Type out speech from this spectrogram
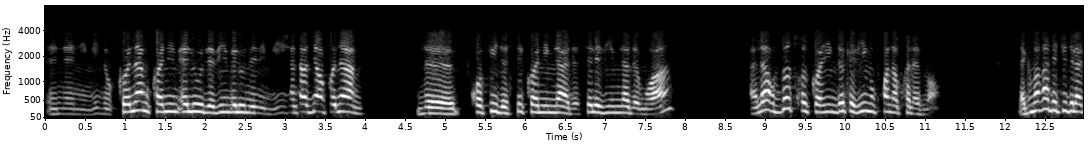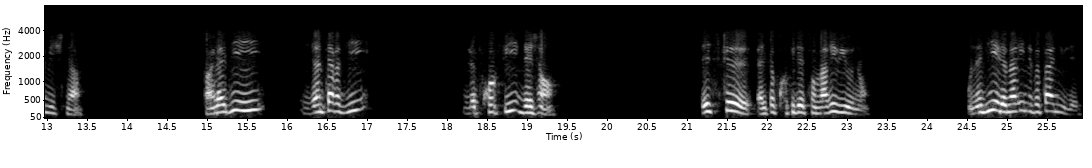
enemi, donc Konam Konim Elun Levim Elun enemi, j'interdis en Konam le profit de ces Konim-là, de ces Levim-là de moi, alors d'autres Konim, d'autres Levim vont prendre un prélèvement. La Gemara d'étude de la Mishnah, quand elle a dit j'interdis le profit des gens, est-ce qu'elle peut profiter de son mari, oui ou non? On a dit et le mari ne peut pas annuler.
